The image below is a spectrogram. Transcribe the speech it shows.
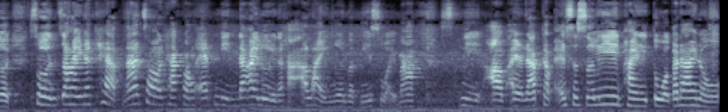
เลย สนใจนะแคปหน้าจอทักน้องแอดมินได้เลยนะคะ อะไหล่เงินแบบนี้สวยมากนี่เอาไอรับกับอ c เซอรี่ภายในตัวก็ได้เนอะ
